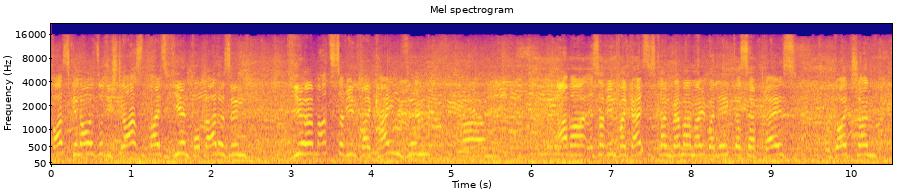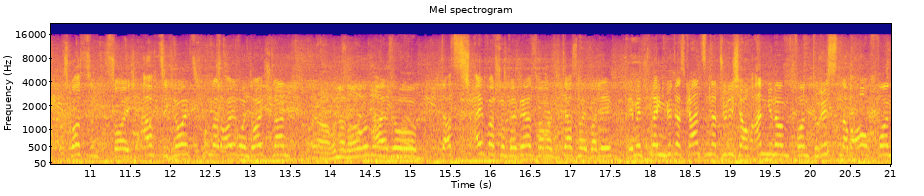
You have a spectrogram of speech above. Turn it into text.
was genau so die Straßenpreise hier in Poblado sind. Hier macht es auf jeden Fall keinen Sinn. Ähm, aber es ist auf jeden Fall geisteskrank, wenn man mal überlegt, dass der Preis in Deutschland, was kostet das Zeug? 80, 90, 100 Euro in Deutschland. Ja, 100 Euro. Also das ist einfach schon pervers, wenn man sich das mal überlegt. Dementsprechend wird das Ganze natürlich auch angenommen von Touristen, aber auch von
